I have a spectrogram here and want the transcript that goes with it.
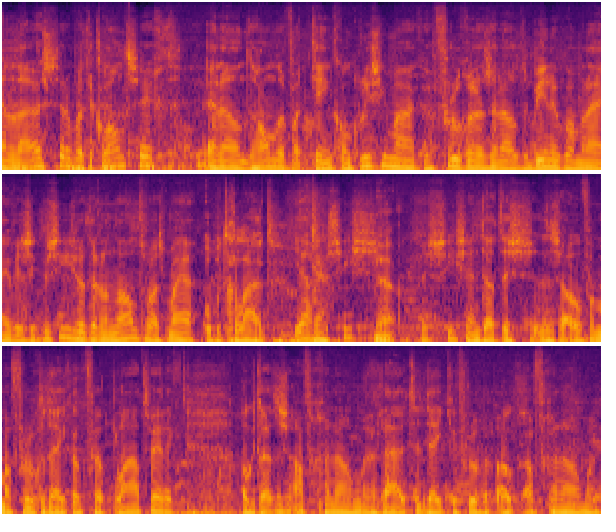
En luisteren wat de klant zegt. En aan de handen van, kun je een conclusie maken. Vroeger als een auto binnenkwam rijden, wist ik precies wat er aan de hand was. Maar ja, Op het geluid. ja, precies. Ja. precies. En dat is, dat is over. Maar vroeger deed ik ook veel plaatwerk. Ook dat is afgenomen. Ruiten deed je vroeger ook afgenomen.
